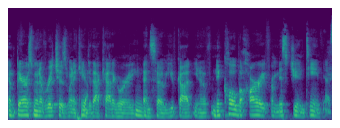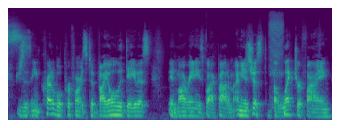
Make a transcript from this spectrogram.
embarrassment of riches when it came yeah. to that category. Mm. And so you've got, you know, Nicole Beharie from Miss Juneteenth, yes. which is an incredible performance to Viola Davis in Ma Rainey's Black Bottom. I mean, it's just electrifying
